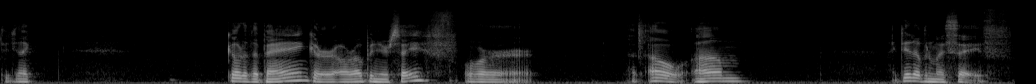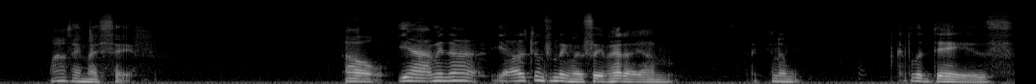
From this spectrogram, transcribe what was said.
did you like go to the bank or, or open your safe or oh um I did open my safe. Why was I in my safe? Oh yeah, I mean uh, yeah, I was doing something in my safe. I had a um in a couple of days.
